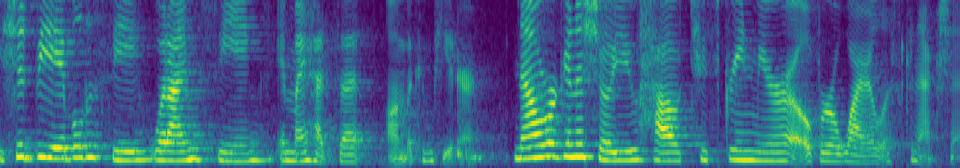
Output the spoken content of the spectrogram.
you should be able to see what I'm seeing in my headset on the computer. Now we're going to show you how to screen mirror over a wireless connection.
